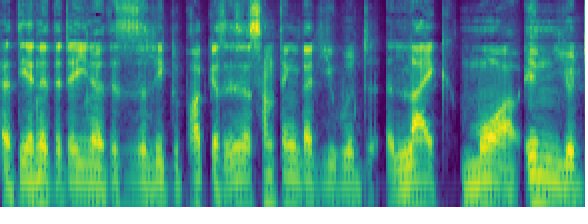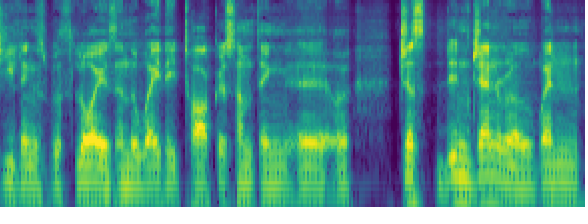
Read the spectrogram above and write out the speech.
at the end of the day, you know, this is a legal podcast. Is there something that you would like more in your dealings with lawyers and the way they talk, or something, uh, or just in general, when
